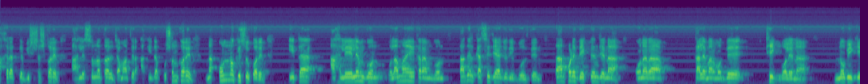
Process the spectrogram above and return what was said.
আখেরাতকে বিশ্বাস করেন, আহলে সুন্নাতাল জামাতের আকিদা পোষণ করেন, না অন্য কিছু করেন? এটা আহলে এলেমগণ ওলামায়ে কারামগণ তাদের কাছে যা যদি বলতেন, তারপরে দেখতেন যে না, ওনারা কালেমার মধ্যে ঠিক বলে না, নবীকে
